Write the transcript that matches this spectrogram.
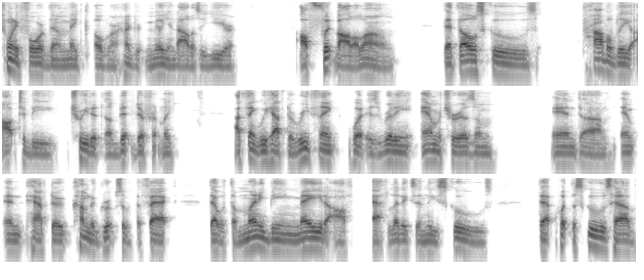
24 of them make over $100 million a year off football alone, that those schools probably ought to be treated a bit differently. I think we have to rethink what is really amateurism and um, and and have to come to grips with the fact that with the money being made off athletics in these schools, that what the schools have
